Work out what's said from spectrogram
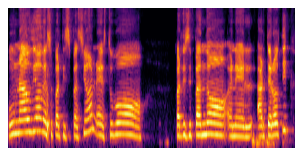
un audio de su participación, estuvo participando en el Art Erotic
